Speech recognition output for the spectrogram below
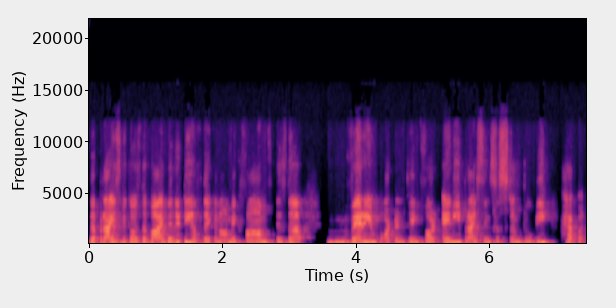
the price because the viability of the economic farm is the very important thing for any pricing system to be happen.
